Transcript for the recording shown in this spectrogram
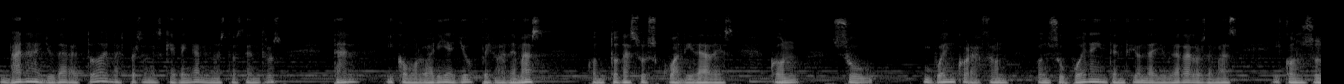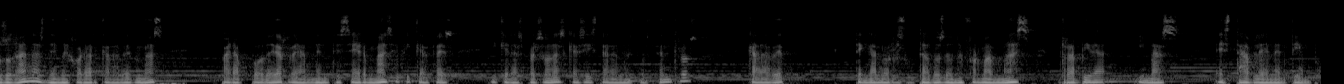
van a ayudar a todas las personas que vengan a nuestros centros tal y como lo haría yo, pero además con todas sus cualidades, con su buen corazón, con su buena intención de ayudar a los demás y con sus ganas de mejorar cada vez más para poder realmente ser más eficaces y que las personas que asistan a nuestros centros cada vez tengan los resultados de una forma más rápida y más estable en el tiempo.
